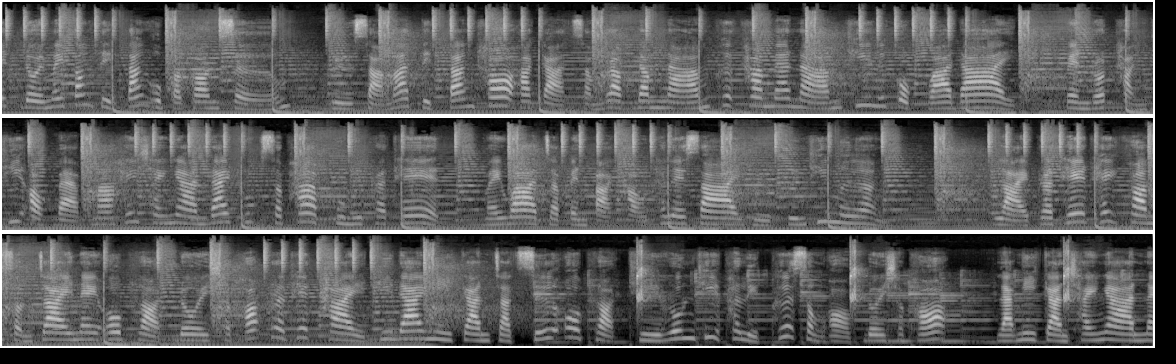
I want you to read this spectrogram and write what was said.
ตร โดยไม่ต้องติดตั้งอุปกรณ์เสริม หรือสามารถติดตั้งท่ออากาศสำหรับดำน้ำเพื่อข้ามแม่น้ำที่ลึกกว่าได้ เป็นรถถังที่ออกแบบมาให้ใช้งานได้ทุกสภาพภูมิประเทศ ไม่ว่าจะเป็นป่าเขาทะเลทรายหรือพื้นที่เมือง หลายประเทศให้ความสนใจในโอพลอตโดยเฉพาะประเทศไทยที่ได้มีการจัดซื้อโอพลอตทีรุ่นที่ผลิตเพื่อส่งออกโดยเฉพาะ และมีการใช้งานใน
